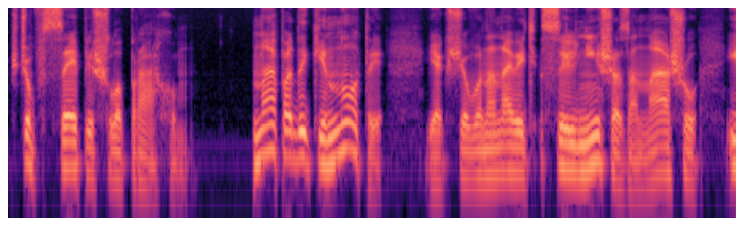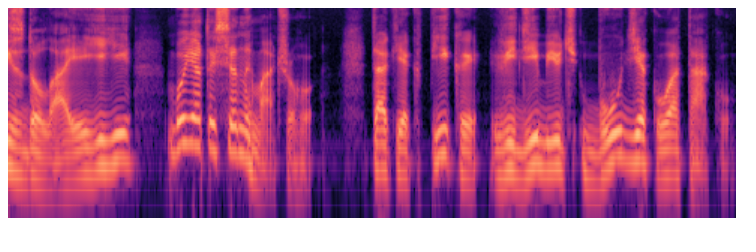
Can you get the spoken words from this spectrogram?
щоб все пішло прахом. Напади кінноти, якщо вона навіть сильніша за нашу і здолає її, боятися нема чого, так як піки відіб'ють будь-яку атаку.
